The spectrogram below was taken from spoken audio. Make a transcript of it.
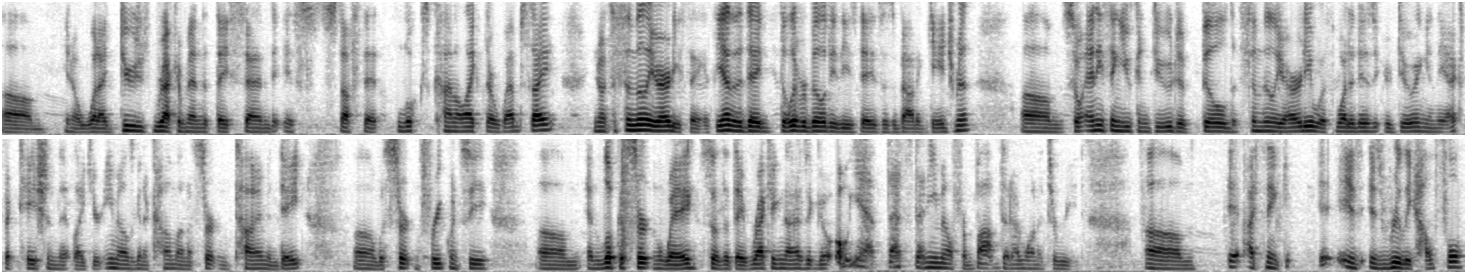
Um, you know, what I do recommend that they send is stuff that looks kind of like their website. You know, it's a familiarity thing. At the end of the day, deliverability these days is about engagement. Um, so anything you can do to build familiarity with what it is that you're doing and the expectation that like your email is going to come on a certain time and date uh, with certain frequency um, and look a certain way so that they recognize it go oh yeah that's that email from bob that i wanted to read. Um, it, i think is is really helpful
